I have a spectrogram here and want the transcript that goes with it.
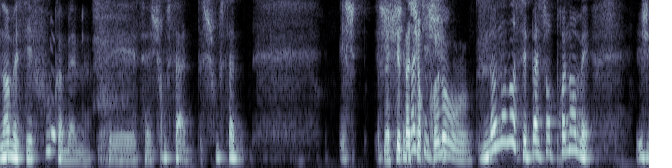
non, mais c'est fou quand même. C'est, je trouve ça, je trouve ça. Je, mais c'est pas, surprenant. Non, non, non, c'est pas surprenant, mais je,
